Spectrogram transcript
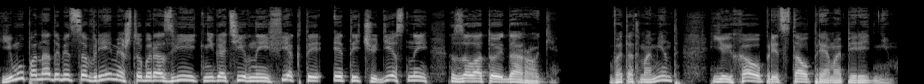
Ему понадобится время, чтобы развеять негативные эффекты этой чудесной золотой дороги. В этот момент Юйхао предстал прямо перед ним.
